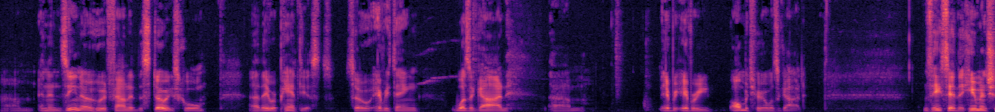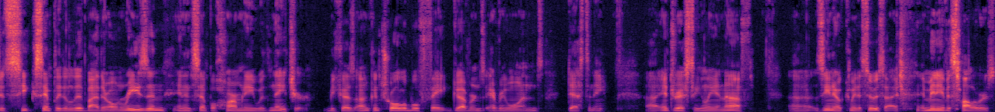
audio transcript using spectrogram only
Um, and then Zeno, who had founded the Stoic school, uh, they were pantheists. So everything was a god. Um, every every all material was a god. He said that humans should seek simply to live by their own reason and in simple harmony with nature because uncontrollable fate governs everyone's destiny. Uh, interestingly enough, uh, Zeno committed suicide, and many of his followers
